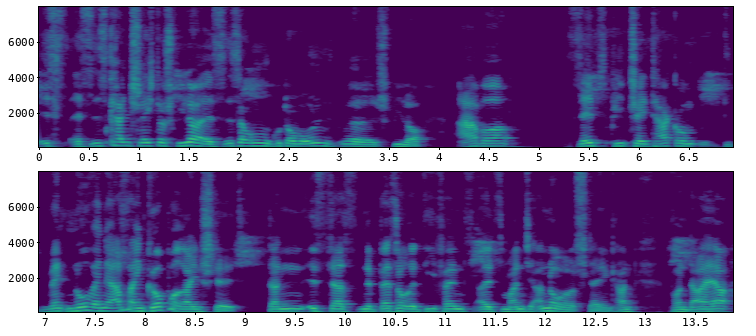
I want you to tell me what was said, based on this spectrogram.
ist, es ist kein schlechter Spieler, es ist auch ein guter Rollenspieler, aber selbst PJ Tucker, wenn, nur wenn er seinen Körper reinstellt, dann ist das eine bessere Defense, als manche andere stellen kann. Von daher,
